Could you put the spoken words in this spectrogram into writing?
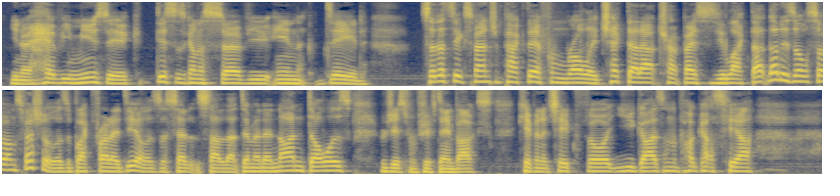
you know, heavy music, this is going to serve you indeed. So that's the expansion pack there from ROLI. Check that out, Trap Basses. You like that? That is also on special as a Black Friday deal. As I said at the start of that demo, they're nine dollars, reduced from fifteen bucks. Keeping it cheap for you guys on the podcast here.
